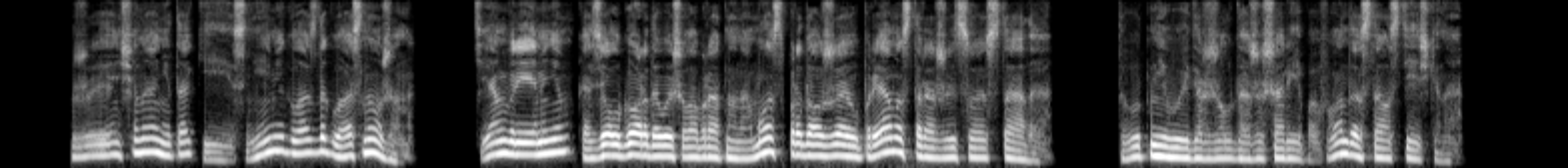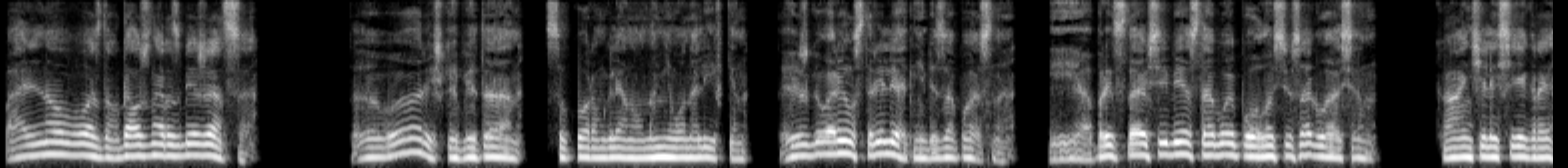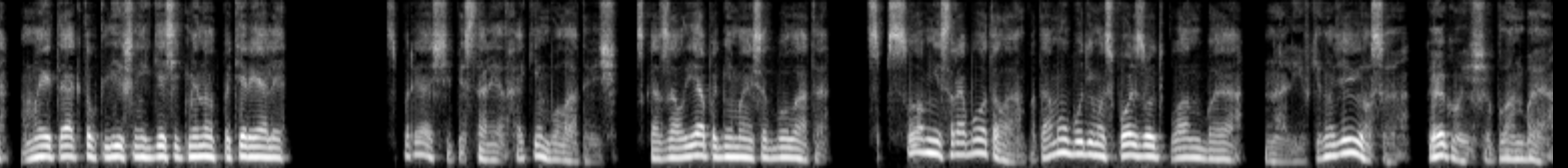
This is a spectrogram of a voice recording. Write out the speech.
Женщины они такие, с ними глаз да глаз нужен. Тем временем козел города вышел обратно на мост, продолжая упрямо сторожить свое стадо. Тут не выдержал даже Шарипов. Он достал Стечкина. «Пально в воздух, должны разбежаться». «Товарищ капитан», — с укором глянул на него Наливкин, — «ты ж говорил, стрелять небезопасно. И я, представь себе, с тобой полностью согласен». «Кончились игры. Мы и так тут лишних десять минут потеряли». «Спрячьте пистолет, Хаким Булатович», — сказал я, поднимаясь от Булата. «С псом не сработало, потому будем использовать план «Б». Наливкин удивился. «Какой еще план «Б»?»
